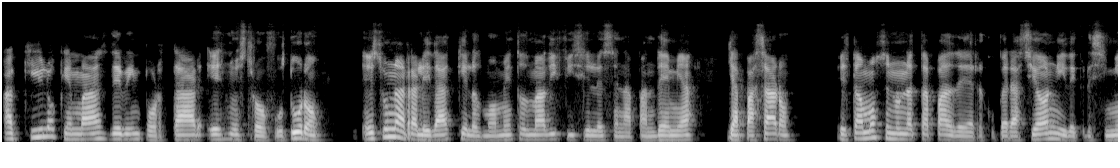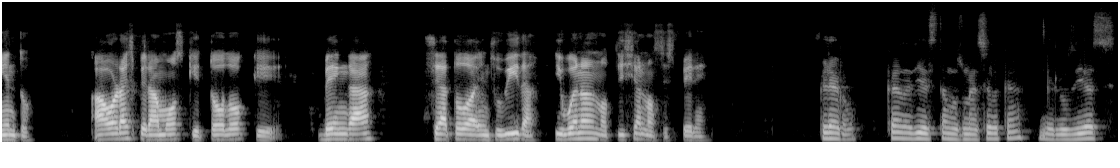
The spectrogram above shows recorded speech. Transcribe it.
Aquí lo que más debe importar es nuestro futuro. Es una realidad que los momentos más difíciles en la pandemia ya pasaron. Estamos en una etapa de recuperación y de crecimiento. Ahora esperamos que todo que venga sea todo en su vida y buenas noticias nos esperen. Claro, cada día estamos más cerca de los días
